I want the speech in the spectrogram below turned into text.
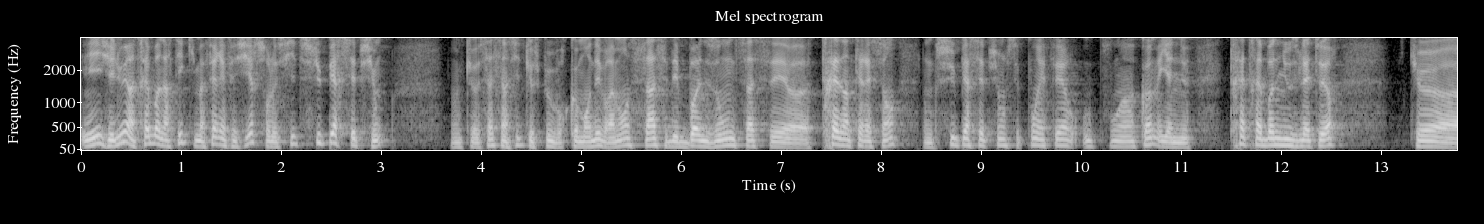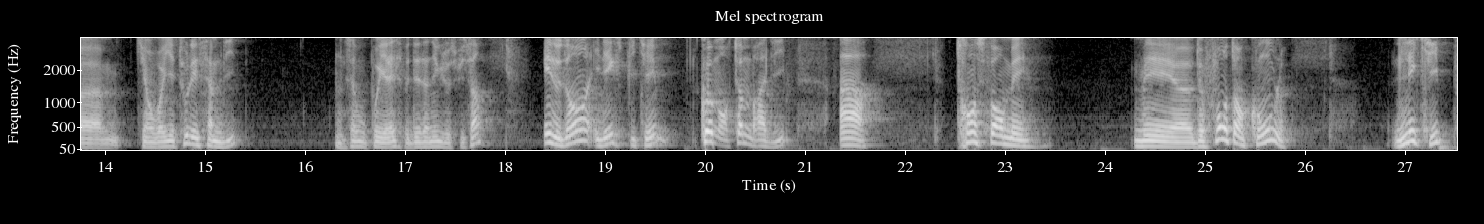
Et j'ai lu un très bon article qui m'a fait réfléchir sur le site Superception. Donc ça, c'est un site que je peux vous recommander vraiment. Ça, c'est des bonnes ondes, ça, c'est très intéressant. Donc Superception, c'est .fr ou .com. Et il y a une très très bonne newsletter que, qui est envoyée tous les samedis. Ça, vous pouvez y aller, ça fait des années que je suis ça. Et dedans, il est expliqué comment Tom Brady a transformé, mais euh, de fond en comble, l'équipe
